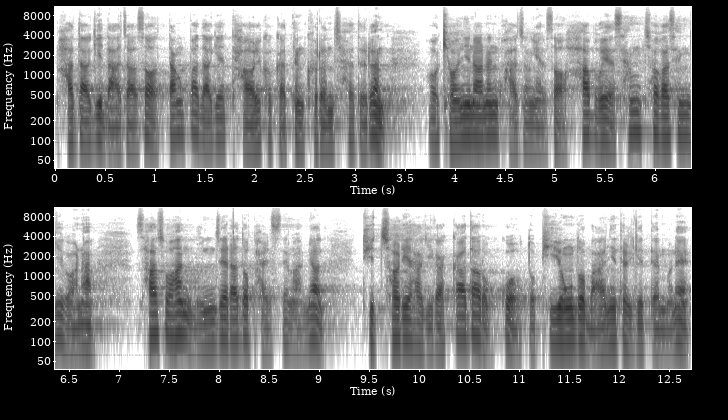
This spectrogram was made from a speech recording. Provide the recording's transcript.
바닥이 낮아서 땅바닥에 닿을 것 같은 그런 차들은 어, 견인하는 과정에서 하부에 상처가 생기거나 사소한 문제라도 발생하면 뒤처리하기가 까다롭고 또 비용도 많이 들기 때문에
